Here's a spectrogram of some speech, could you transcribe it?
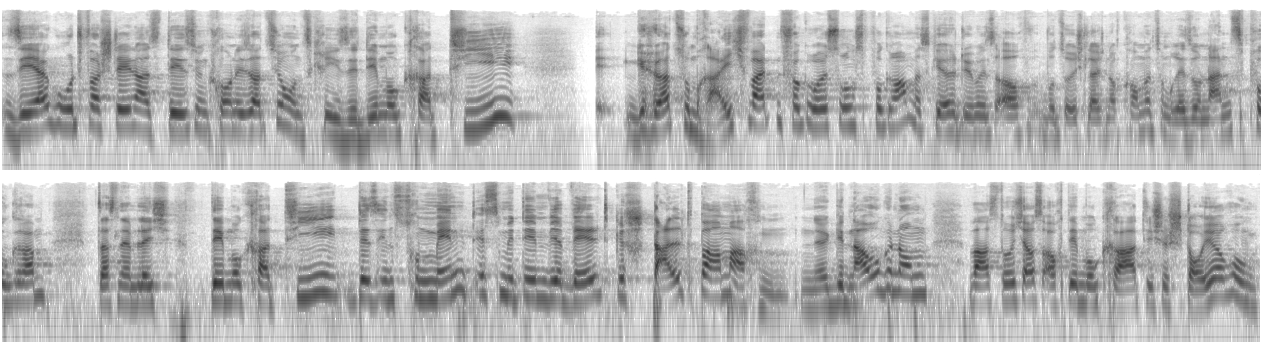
sehr gut verstehen als Desynchronisationskrise. Demokratie gehört zum Reichweitenvergrößerungsprogramm. Es gehört übrigens auch, wozu ich gleich noch komme, zum Resonanzprogramm, dass nämlich Demokratie das Instrument ist, mit dem wir Welt gestaltbar machen. Ne, genau genommen war es durchaus auch demokratische Steuerung,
